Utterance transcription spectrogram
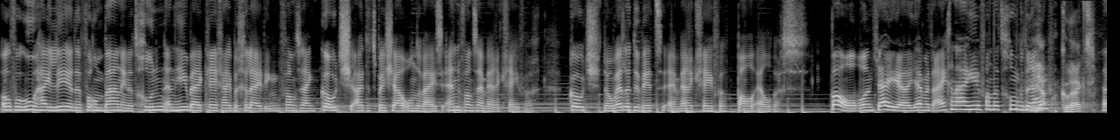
over hoe hij leerde voor een baan in het groen. En hierbij kreeg hij begeleiding van zijn coach uit het speciaal onderwijs en van zijn werkgever. Coach Noelle de Wit en werkgever Paul Elbers. Paul, want jij, uh, jij bent eigenaar hier van het groenbedrijf. Ja, correct. Uh,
